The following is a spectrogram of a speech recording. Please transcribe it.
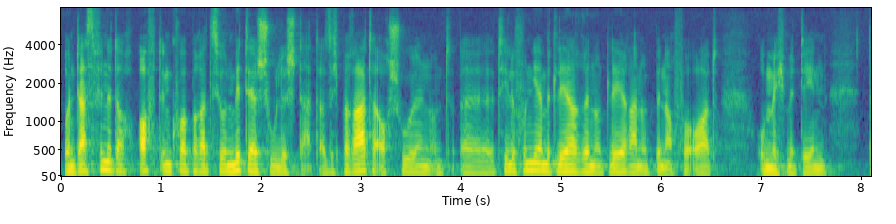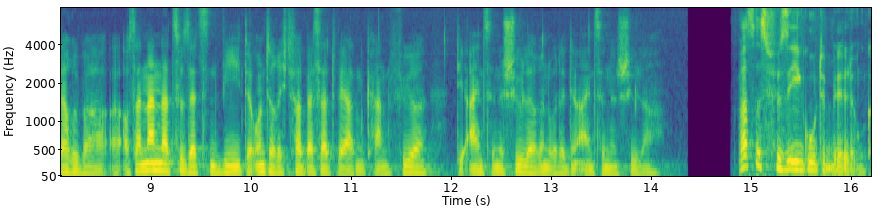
Und das findet auch oft in Kooperation mit der Schule statt. Also ich berate auch Schulen und äh, telefoniere mit Lehrerinnen und Lehrern und bin auch vor Ort, um mich mit denen darüber äh, auseinanderzusetzen, wie der Unterricht verbessert werden kann für die einzelne Schülerin oder den einzelnen Schüler. Was ist für Sie gute Bildung?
